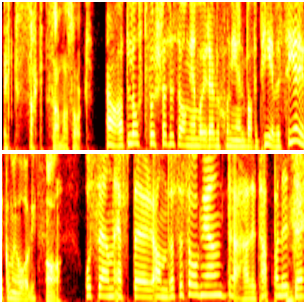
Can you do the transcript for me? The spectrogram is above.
Exakt samma sak. Ja, att Lost första säsongen var ju revolutionerande bara för tv-serier kommer jag ihåg. Ja. Och sen efter andra säsongen, det hade tappat lite.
